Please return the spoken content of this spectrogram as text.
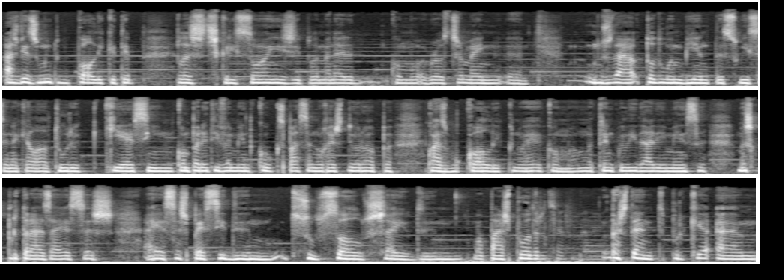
às vezes muito bucólico, até pelas descrições e pela maneira como a Rose Tremaine uh, nos dá todo o ambiente da Suíça naquela altura, que é assim, comparativamente com o que se passa no resto da Europa, quase bucólico, não é? Com uma, uma tranquilidade imensa, mas que por trás há, essas, há essa espécie de, de subsolo cheio de. Uma paz podre, de certa maneira. Bastante, porque um,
